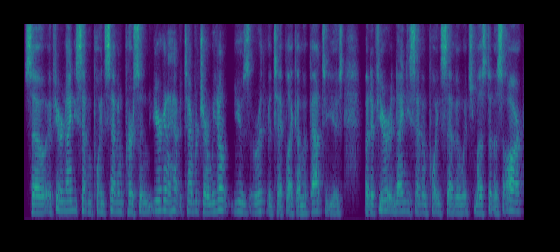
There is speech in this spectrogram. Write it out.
So if you're a 97.7 person, you're going to have a temperature, and we don't use arithmetic like I'm about to use, but if you're a 97.7, which most of us are,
